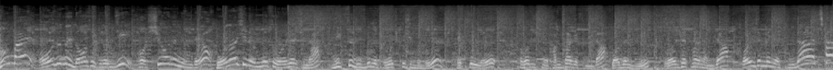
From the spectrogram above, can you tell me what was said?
정말 얼음을 넣어서 그런지 더 시원했는데요. 원하시는 음료수 원샷이나 믹스 리뷰를 보고 싶으신 분들은 댓글로 적어주시면 감사하겠습니다. 뭐든지 원샷하는 남자 원샷맨이었습니다. 참!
